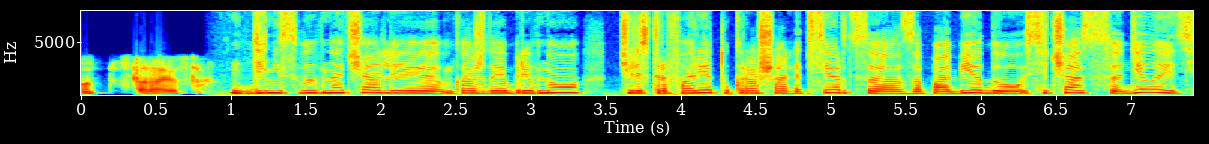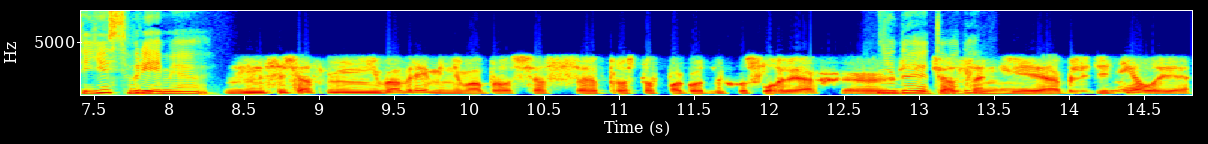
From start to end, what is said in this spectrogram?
Вот, стараются. Денис, вы вначале каждое бревно через трафарет украшали сердце за победу. Сейчас делаете? Есть время? Сейчас не во времени вопрос. Сейчас э, просто в погодных условиях. Э, не до этого, сейчас да? они обледенелые.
